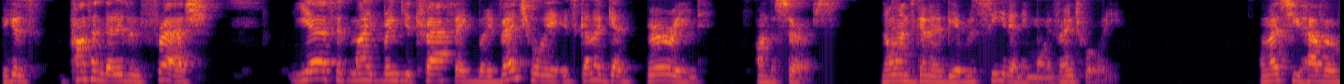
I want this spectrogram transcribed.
Because content that isn't fresh yes it might bring you traffic but eventually it's going to get buried on the SERPs no one's going to be able to see it anymore eventually. Unless you have a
